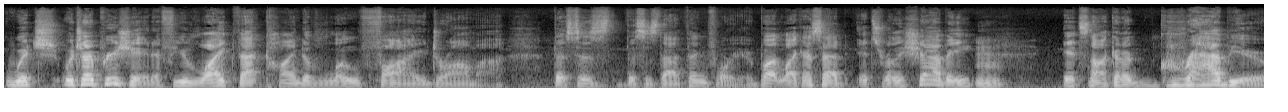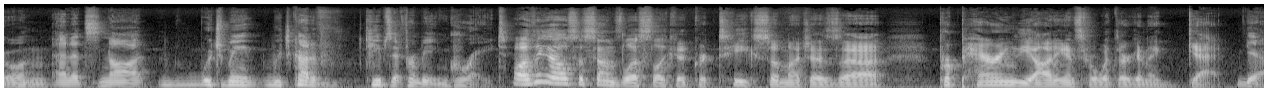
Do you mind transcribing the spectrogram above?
which which I appreciate. If you like that kind of lo-fi drama, this is this is that thing for you. But like I said, it's really shabby. Mm. It's not going to grab you, Mm-hmm. and it's not, which mean which kind of keeps it from being great. Well, I think it also sounds less like a critique so much as uh, preparing the audience for what they're going to get. Yeah,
